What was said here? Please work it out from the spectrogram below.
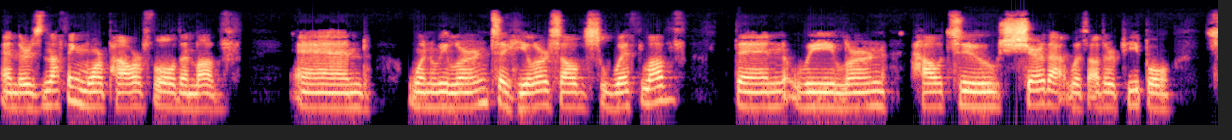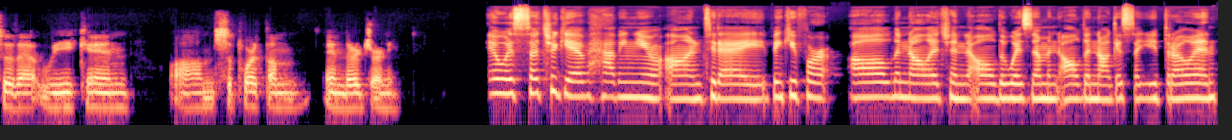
And there's nothing more powerful than love. And when we learn to heal ourselves with love, then we learn how to share that with other people so that we can um, support them in their journey. It was such a gift having you on today. Thank you for all the knowledge and all the wisdom and all the nuggets that you throw in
